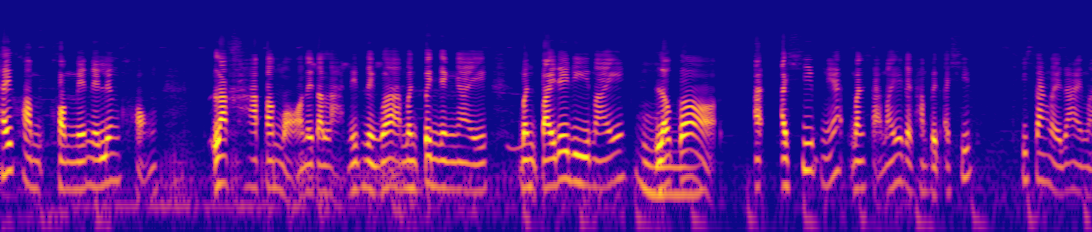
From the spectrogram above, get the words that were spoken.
ให้ความคอมเมนต์ในเรื่องของราคาปลาหมอในตลาดนิดนึงว่ามันเป็นยังไงมันไปได้ดีไหมอืมแล้วก็อาอาชีพเนี้ยมันสามารถที่จะทำเป็นอาชีพที่สร้างรายได้ไหม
